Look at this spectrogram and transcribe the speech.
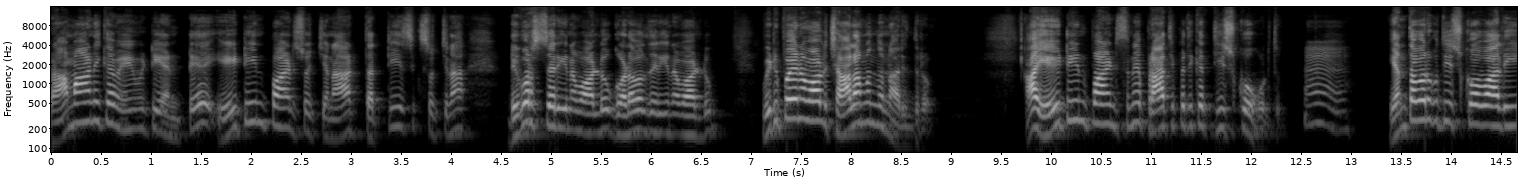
ప్రామాణికం ఏమిటి అంటే ఎయిటీన్ పాయింట్స్ వచ్చినా థర్టీ సిక్స్ వచ్చినా డివోర్స్ జరిగిన వాళ్ళు గొడవలు జరిగిన వాళ్ళు విడిపోయిన వాళ్ళు చాలామంది ఉన్నారు ఇందులో. ఆ ఎయిటీన్ పాయింట్స్నే ప్రాతిపదిక తీసుకోకూడదు. ఎంతవరకు తీసుకోవాలి?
